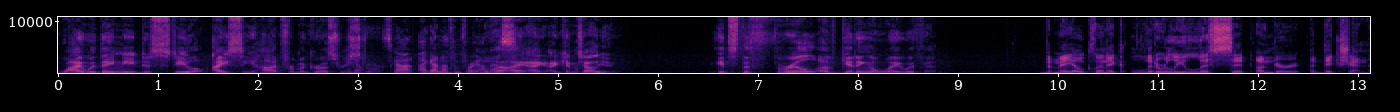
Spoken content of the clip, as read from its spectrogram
why would they need to steal icy hot from a grocery store? Scott, I got nothing for you on Well, this. I, I, I can tell you, it's the thrill of getting away with it. The Mayo Clinic literally lists it under addiction.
